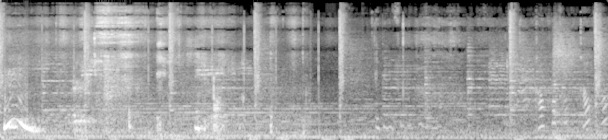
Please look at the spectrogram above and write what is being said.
হুম। খাও খাও খাও খাও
